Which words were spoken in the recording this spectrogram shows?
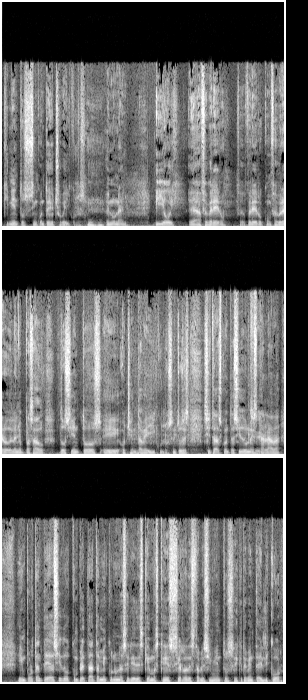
558 vehículos en un año. Y hoy, a febrero, febrero con febrero del año pasado, 280 vehículos. Entonces, si te das cuenta, ha sido una escalada importante. Ha sido completada también con una serie de esquemas que es cierre de establecimientos eh, de venta de licor.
